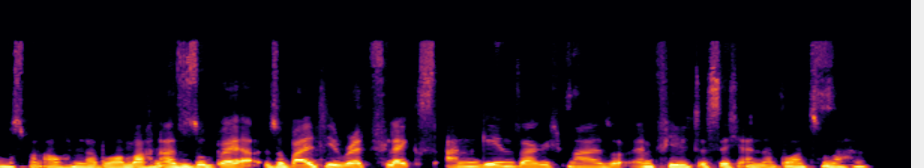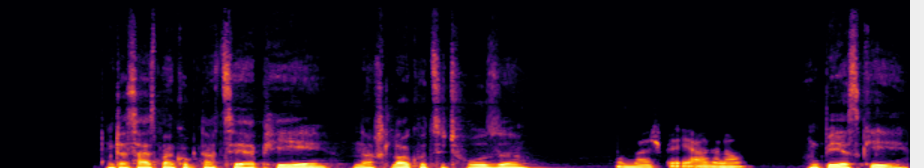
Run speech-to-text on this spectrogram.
muss man auch ein Labor machen. Also so bei, sobald die Red Flags angehen, sage ich mal, so empfiehlt es sich, ein Labor zu machen. Und das heißt, man guckt nach CRP, nach Leukozytose? Zum Beispiel, ja, genau. Und BSG?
